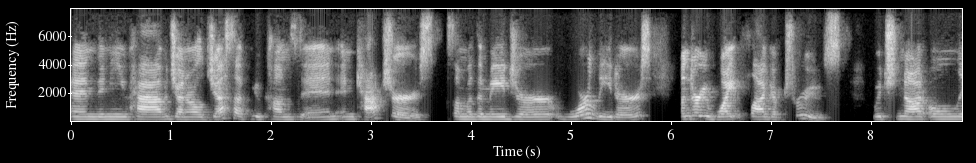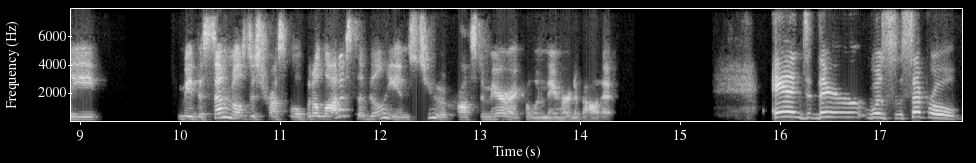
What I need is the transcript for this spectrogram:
And then you have General Jesup who comes in and captures some of the major war leaders under a white flag of truce. which not only made the Seminoles distrustful, but a lot of civilians too across America when they heard about it. And there was several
